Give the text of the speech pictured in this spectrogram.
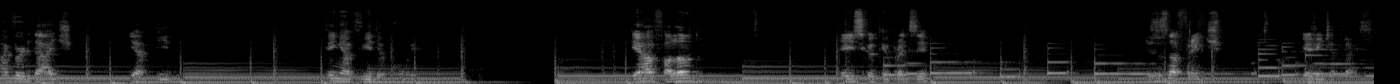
a verdade e a vida. Tenha vida com Ele. Guerra falando, é isso que eu tenho para dizer. Jesus na frente e a gente atrás.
